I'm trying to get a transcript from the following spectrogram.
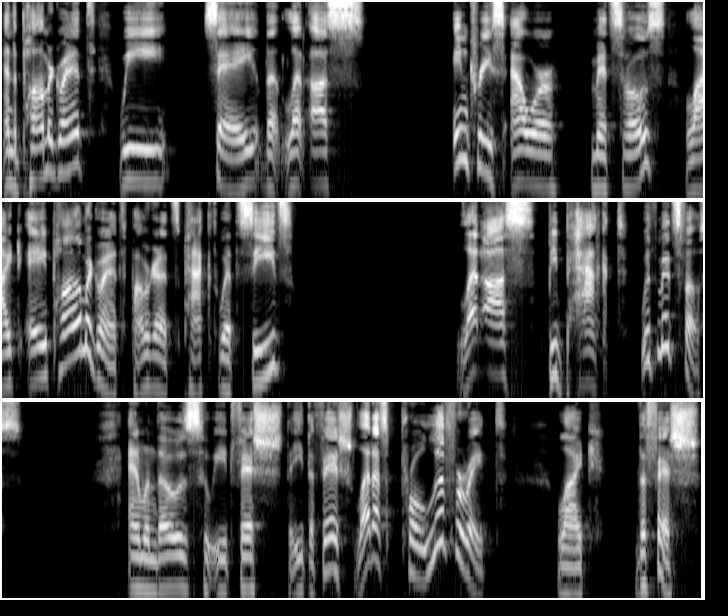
And the pomegranate, we say that let us increase our mitzvos like a pomegranate. Pomegranate's packed with seeds. Let us be packed with mitzvos. And when those who eat fish, they eat the fish, let us proliferate like the fish.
